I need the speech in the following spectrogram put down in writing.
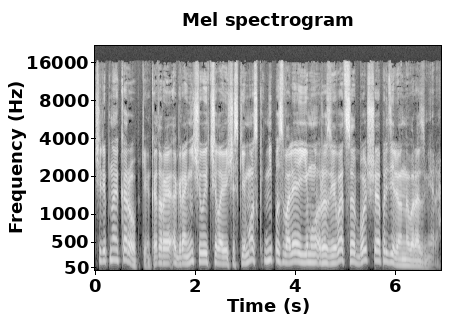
черепной коробки, которая ограничивает человеческий мозг, не позволяя ему развиваться больше определенного размера.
